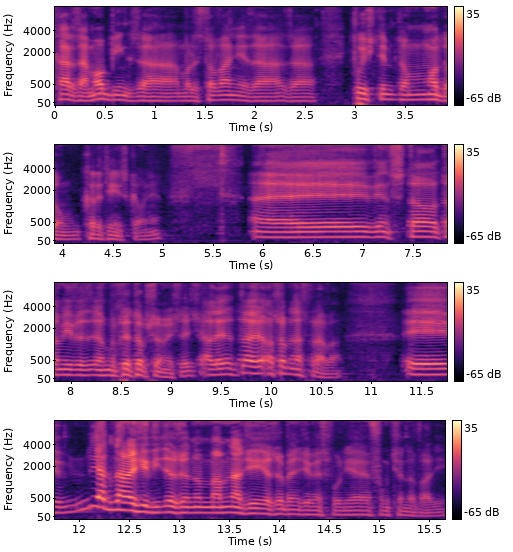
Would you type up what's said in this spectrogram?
kar za mobbing, za molestowanie, za, za pójść tym tą modą kretyńską, nie? E, więc to, to mi, muszę to przemyśleć, ale to osobna sprawa. Y, Jak na razie widzę, że no mam nadzieję, że będziemy wspólnie funkcjonowali.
